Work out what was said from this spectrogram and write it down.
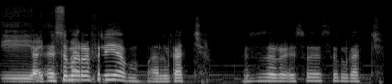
Y Eh, Eso me refería al gacha. Eso, es el gacha.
